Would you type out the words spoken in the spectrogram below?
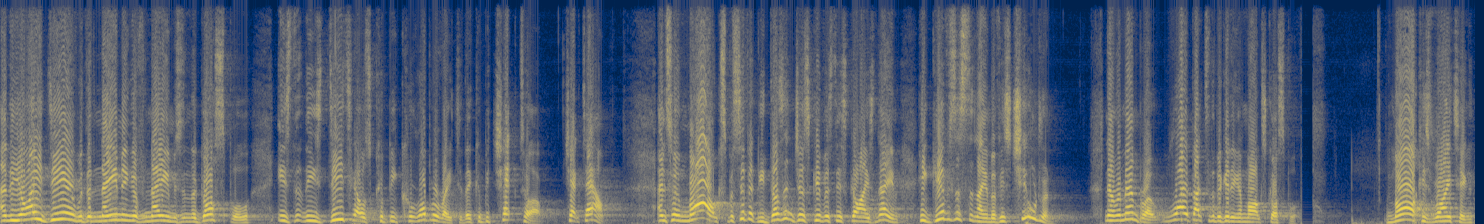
And the idea with the naming of names in the gospel is that these details could be corroborated, they could be checked out, checked out. And so Mark specifically doesn't just give us this guy's name, he gives us the name of his children. Now remember, right back to the beginning of Mark's gospel. Mark is writing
